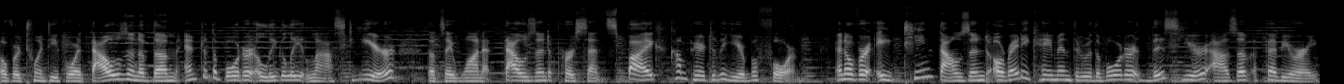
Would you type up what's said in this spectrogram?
Over 24,000 of them entered the border illegally last year. That's a 1,000% spike compared to the year before. And over 18,000 already came in through the border this year as of February.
